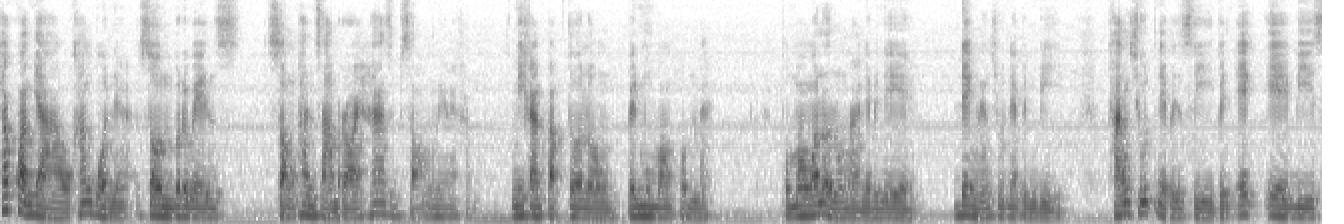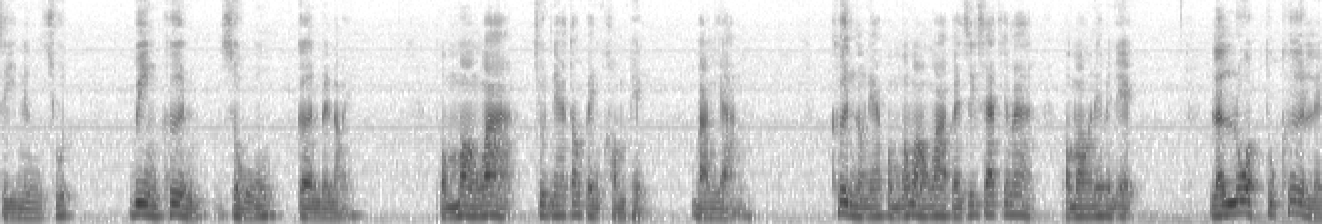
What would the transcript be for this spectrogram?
ถ้าความยาวข้างบนเนี่ยโซนบริเวณ 2,352 เนี่ยนะครับ มีการปรับตัวลงเป็นมุมมองผมนะ ผมมองว่าหล่นลงมาเนี่ยเป็น A เด้งทั้งชุดเนี่ยเป็น B ทั้งชุดเนี่ยเป็น C เป็น X A B C 1 ชุด วิ่งขึ้นสูงเกินไปหน่อย ผมมองว่าชุดนี้ต้องเป็น Complex บางอย่าง ขึ้นตรงเนี้ยผมก็มองว่าเป็นซิกแซกใช่ไหม ผมมองว่านี่เป็น X แล้วรวบทุกขึ้นเลย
